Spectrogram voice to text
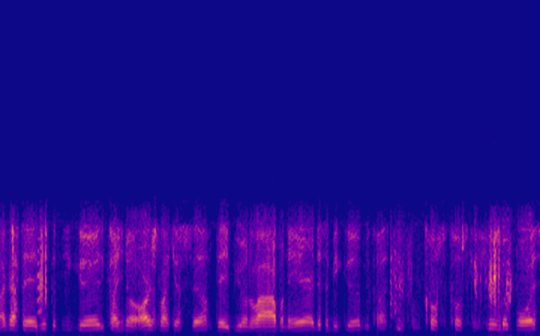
like I said, this would be good because you know artists like yourself debuting live on the air. This would be good because people from coast to coast can hear your voice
